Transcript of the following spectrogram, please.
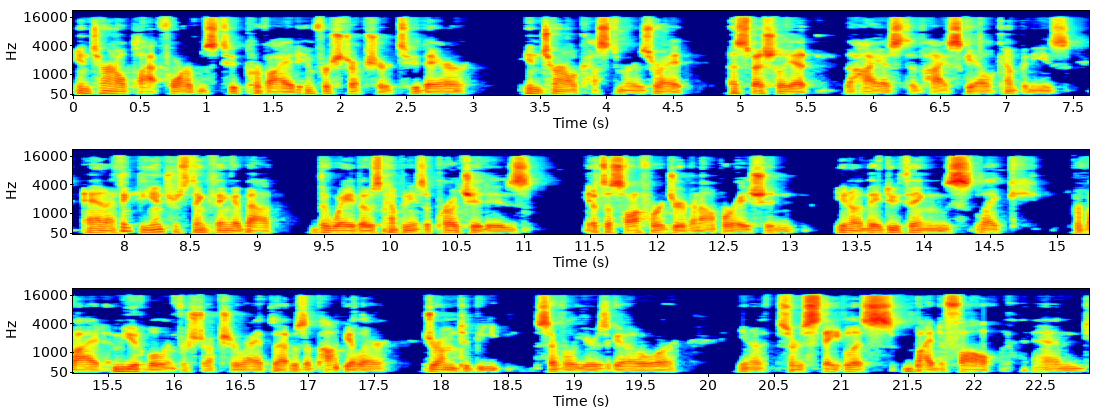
internal platforms to provide infrastructure to their internal customers, right? Especially at the highest of high scale companies. And I think the interesting thing about the way those companies approach it is it's a software driven operation. You know, they do things like provide immutable infrastructure, right? That was a popular drum to beat several years ago, or, you know, sort of stateless by default. And,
